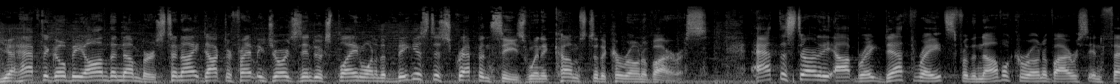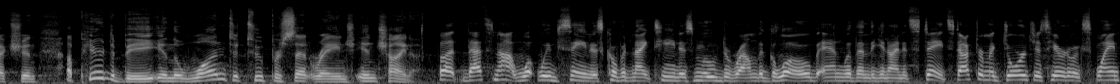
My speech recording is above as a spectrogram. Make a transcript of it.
You have to go beyond the numbers. Tonight, Dr. Frank McGeorge is in to explain one of the biggest discrepancies when it comes to the coronavirus. At the start of the outbreak, death rates for the novel coronavirus infection appeared to be in the 1 to 2 percent range in China. But that's not what we've seen as COVID 19 has moved around the globe and within the United States. Dr. McGeorge is here to explain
